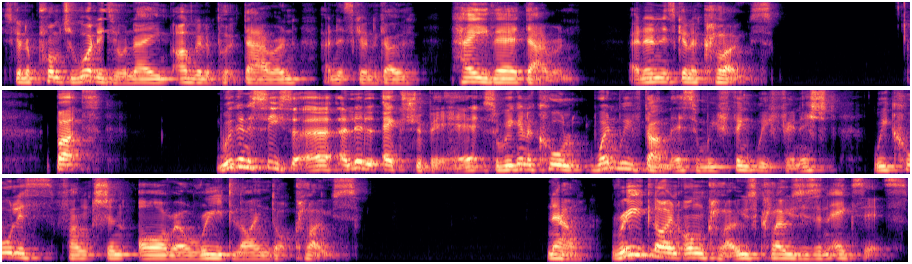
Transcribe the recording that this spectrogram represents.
it's going to prompt you, what is your name? I'm going to put Darren, and it's going to go, hey there, Darren. And then it's going to close. But we're going to see a, uh, a little extra bit here. So we're going to call, when we've done this and we think we've finished, we call this function rl readline.close. Now, readline on close closes and exits.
